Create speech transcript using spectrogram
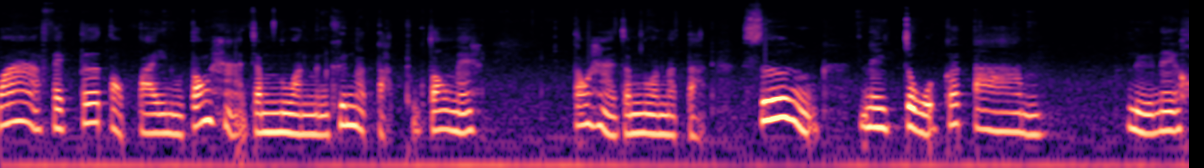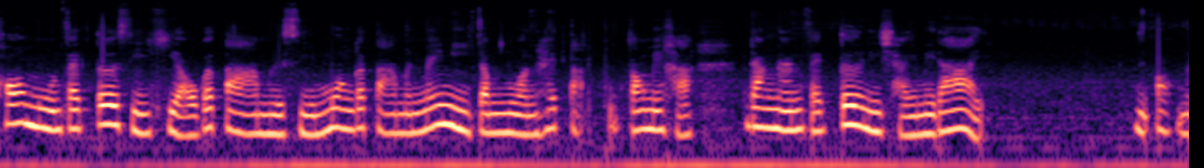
ว่าแฟกเตอร์ต่อไปหนูต้องหาจำนวนมันขึ้นมาตัดถูกต้องไหมต้องหาจำนวนมาตัด ซึ่ง ในโจทย์ก็ตาม หรือในข้อมูลแฟกเตอร์สีเขียวก็ตาม หรือสีม่วงก็ตาม มันไม่มีจำนวนให้ตัดถูกต้องไหมคะ ดังนั้นแฟกเตอร์นี้ใช้ไม่ได้นึกออกไหม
